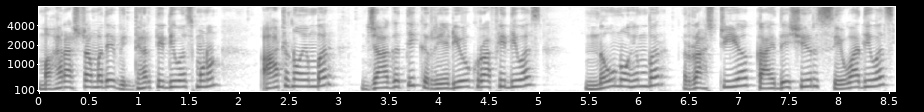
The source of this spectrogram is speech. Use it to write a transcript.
महाराष्ट्रामध्ये विद्यार्थी दिवस म्हणून. आठ नोव्हेंबर जागतिक रेडिओग्राफी दिवस. नऊ नोव्हेंबर राष्ट्रीय कायदेशीर सेवा दिवस.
